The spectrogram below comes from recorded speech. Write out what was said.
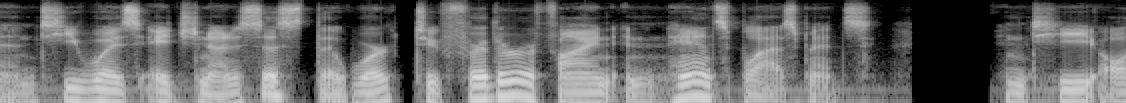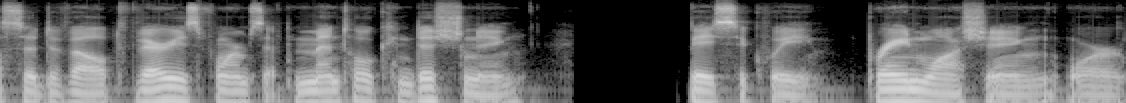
And he was a geneticist that worked to further refine and enhance plasmids. and he also developed various forms of mental conditioning, basically brainwashing or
